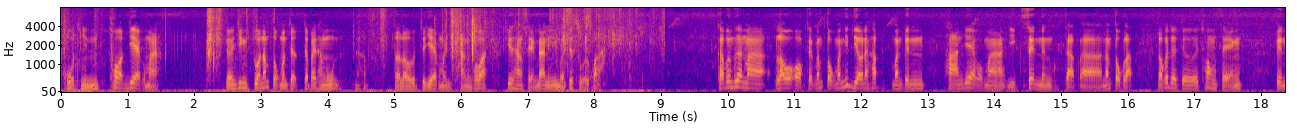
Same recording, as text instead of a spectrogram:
โขดหินทอดแยกออกมาแต่จริงๆตัวน้ำตกมันจะจะไปทางนู้นนะครับ แต่เราจะแยกออกมาอีกทางหนึงเพราะว่าที่ทางแสงด้านนี้เหมือนจะสวยกว่า ครับเพื่อนๆมาเราออกจากน้ำตกมานิดเดียวนะครับ มันเป็นทานแยกออกมาอีกเส้นหนึ่งจากน้ำตกหลัก เราก็จะเจอช่องแสงเป็น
